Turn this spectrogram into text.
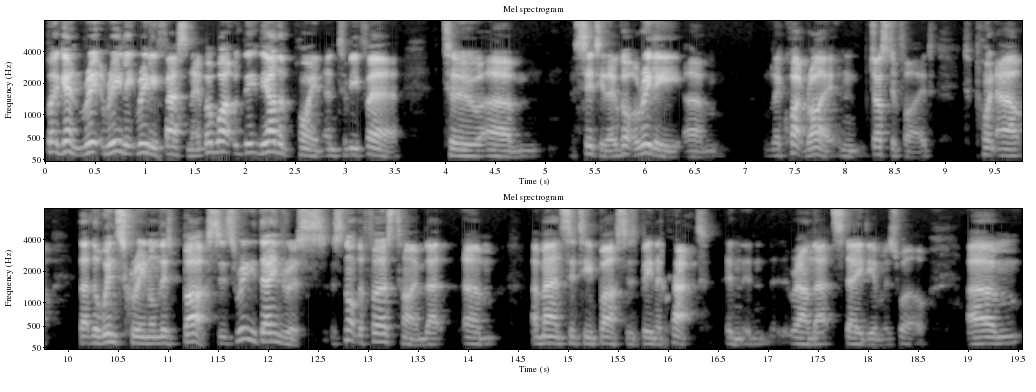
But again, re- really, really fascinating. But what the, the other point, and to be fair to um, City, they've got a really, um, they're quite right and justified to point out that the windscreen on this bus is really dangerous. It's not the first time that um, a Man City bus has been attacked in, in around that stadium as well. Um,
